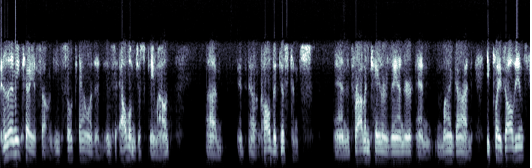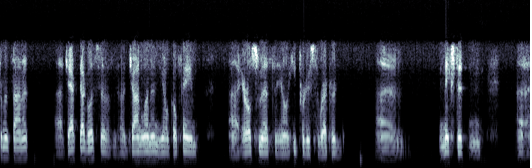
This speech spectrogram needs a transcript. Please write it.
And let me tell you something. He's so talented. His album just came out, um, it, uh, called "The Distance," and it's Robin Taylor Zander. And my God, he plays all the instruments on it. Uh, Jack Douglas of uh, John Lennon, Yoko fame, uh, Aerosmith. You know, he produced the record, uh, mixed it, and uh,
